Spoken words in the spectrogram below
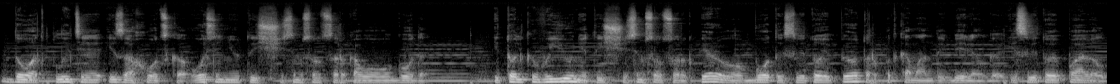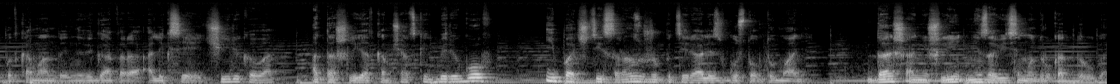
до отплытия из Охотска осенью 1740 года – и только в июне 1741 боты «Святой Петр» под командой Беринга и «Святой Павел» под командой навигатора Алексея Чирикова отошли от Камчатских берегов и почти сразу же потерялись в густом тумане. Дальше они шли независимо друг от друга.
